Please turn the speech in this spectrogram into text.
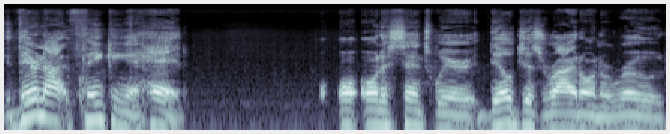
they're not thinking ahead on a sense where they'll just ride on a road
